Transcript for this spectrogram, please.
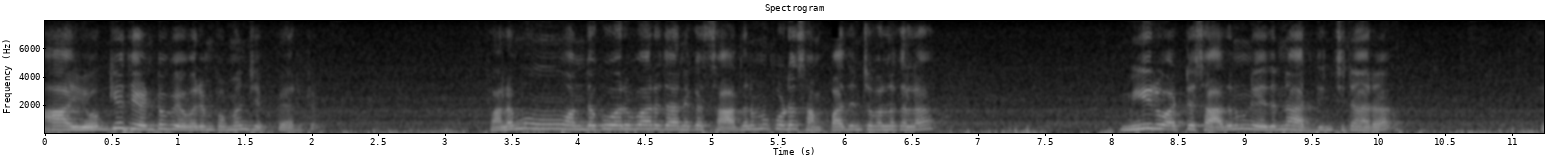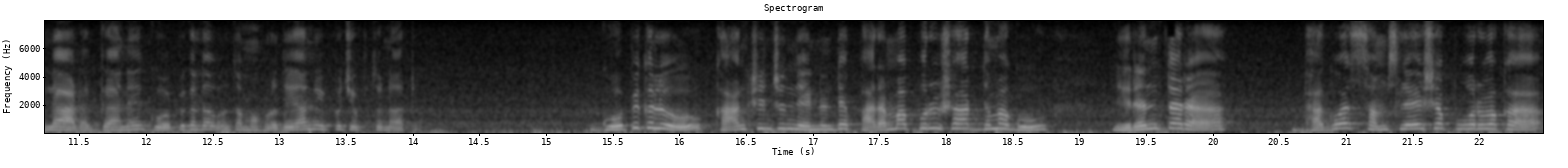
ఆ యోగ్యత ఏంటో వివరింపమని చెప్పారట. ఫలము వందకోరు వారు దానికి సాధనము కూడా సంపాదించవలన కదా? మీరు అట్టి సాధనమును ఏదైనా అర్థించినారా? ఇలా అడగగానే గోపికలు తమ హృదయాన్ని ఇప్పు చెప్తున్నారు గోపికలు కాంక్షించింది ఏంటంటే పరమ పురుషార్థమగు నిరంతర భగవత్ సంశ్లేషపూర్వక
